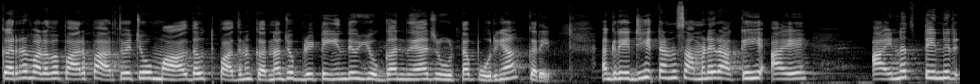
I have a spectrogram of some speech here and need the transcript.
ਕਰਨ ਵਾਲਾ ਵਪਾਰ ਭਾਰਤ ਵਿੱਚ ਉਹ ਮਾਲ ਦਾ ਉਤਪਾਦਨ ਕਰਨਾ ਜੋ ਬ੍ਰਿਟੇਨ ਦੇ ਉਦਯੋਗਾਂ ਦੀਆਂ ਜ਼ਰੂਰਤਾਂ ਪੂਰੀਆਂ ਕਰੇ। ਅੰਗਰੇਜ਼ੀ ਹਿੱਤਾਂ ਨੂੰ ਸਾਹਮਣੇ ਰੱਖ ਕੇ ਹੀ ਆਏ ਆਇਨਤ ਤੇ ਨਿਰ-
